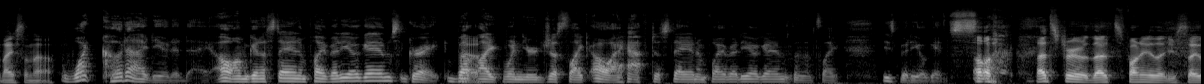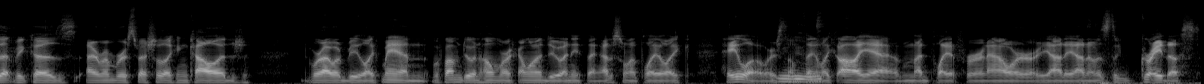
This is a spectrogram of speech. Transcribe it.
nice enough. what could I do today? Oh, I'm gonna stay in and play video games. Great, but Yeah. like when you're just like, oh, I have to stay in and play video games, then it's like these video games suck. Oh, that's true. That's funny that you say that because I remember, especially like in college, where I would be like, man, if I'm doing homework, I want to do anything. I just want to play like Halo or something. Mm-hmm. Like, oh yeah, and I'd play it for an hour or yada yada. It was the greatest.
